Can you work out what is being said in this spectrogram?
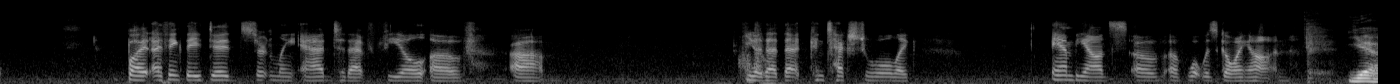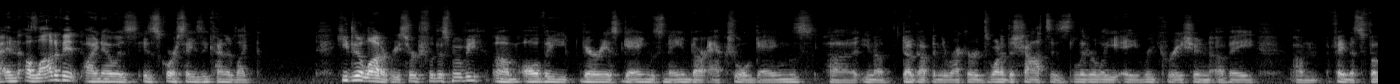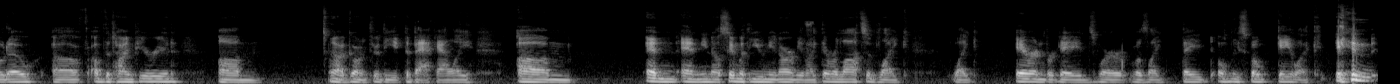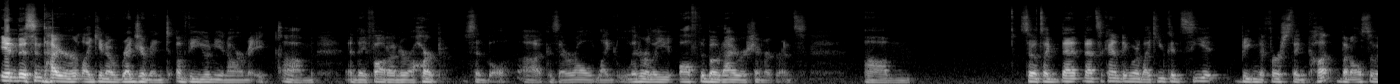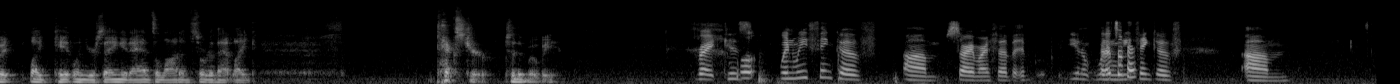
But I think they did certainly add to that feel of, um, you know, that that contextual like ambiance of of what was going on. Yeah, and a lot of it I know is is Scorsese kind of like he did a lot of research for this movie. Um, all the various gangs named are actual gangs, uh, you know, dug up in the records. One of the shots is literally a recreation of a um, famous photo of, of the time period, um, uh, going through the, the back alley. Um, and, and, you know, same with the Union Army. Like, there were lots of, like, like Aran brigades where it was like they only spoke Gaelic in in this entire like you know regiment of the Union Army, um, and they fought under a harp symbol because uh, they were all like literally off the boat Irish immigrants. Um, so it's like that. That's the kind of thing where like you could see it being the first thing cut, but also it like Caitlin, you're saying it adds a lot of sort of that like texture to the movie. Right, because well, when we think of, um, sorry Martha, but you know when we okay. think of um,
